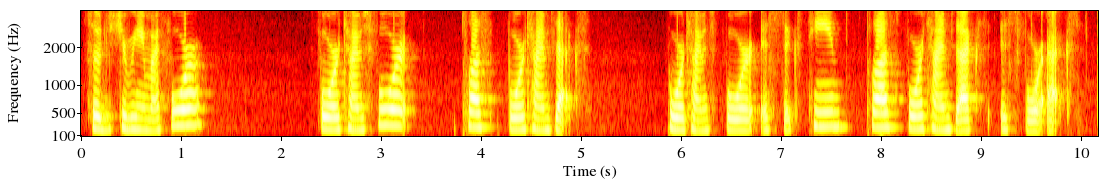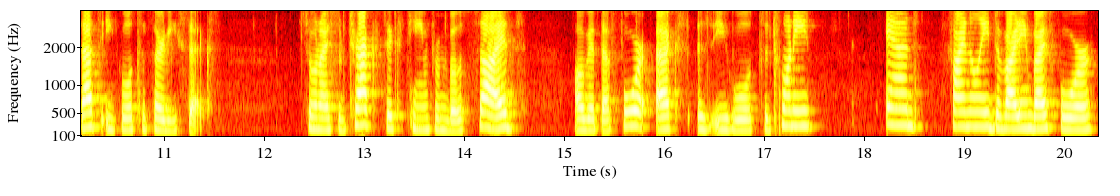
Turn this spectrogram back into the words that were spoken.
So distributing my 4, 4 times 4 plus 4 times x. 4 times 4 is 16, plus 4 times x is 4x. That's equal to 36. So when I subtract 16 from both sides, I'll get that 4x is equal to 20. And finally, dividing by 4,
